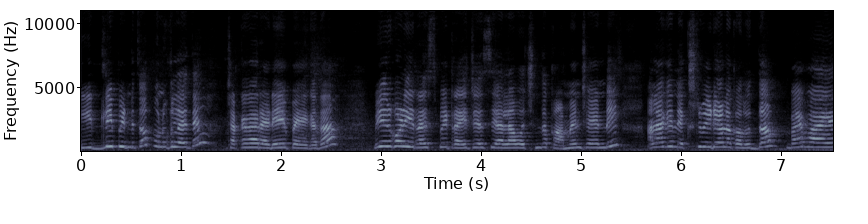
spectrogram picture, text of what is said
ఈ ఇడ్లీ పిండితో పునుకులు అయితే చక్కగా రెడీ అయిపోయాయి కదా. మీరు కూడా ఈ రెసిపీ ట్రై చేసి ఎలా వచ్చిందో కామెంట్ చేయండి. అలాగే నెక్స్ట్ వీడియోలో కలుద్దాం. Bye bye.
